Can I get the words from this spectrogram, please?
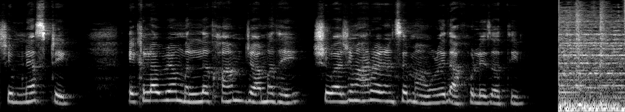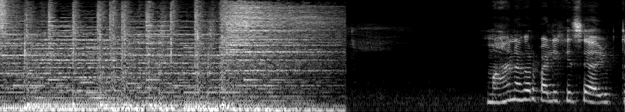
जिम्नॅस्टिक एकलव्य मल्लखांब ज्यामध्ये शिवाजी महाराजांचे मावळे दाखवले जातील. महानगरपालिकेचे आयुक्त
